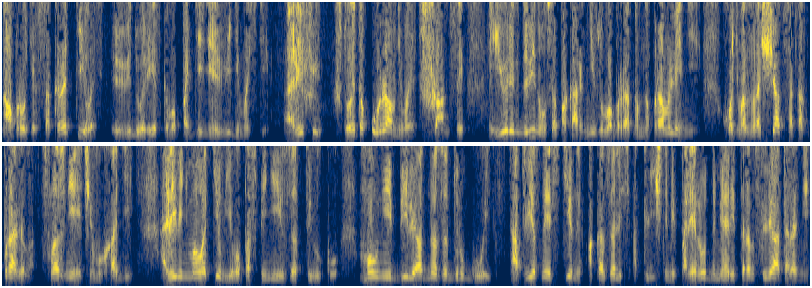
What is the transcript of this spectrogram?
напротив, сократилась ввиду резкого падения видимости. А решив, что это уравнивает шансы, Юрик двинулся по карнизу в обратном направлении. Хоть возвращаться, как правило, сложнее, чем уходить. А ливень молотил его по спине и затылку. Молнии били одна за другой. Отвесные стены оказались отличными природными ретрансляторами,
